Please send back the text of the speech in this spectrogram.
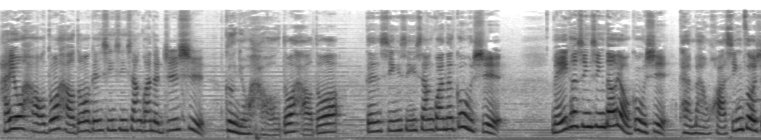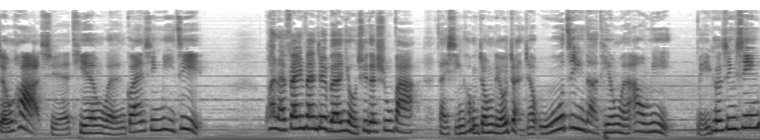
还有好多好多跟星星相关的知识，更有好多好多跟星星相关的故事。每一颗星星都有故事，看漫画《星座神话》，学天文观星秘技。快来翻一翻这本有趣的书吧！在星空中流转着无尽的天文奥秘，每一颗星星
